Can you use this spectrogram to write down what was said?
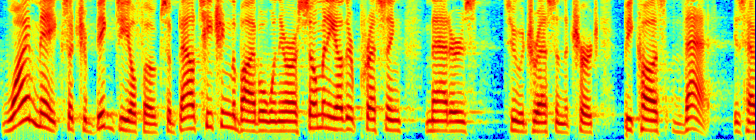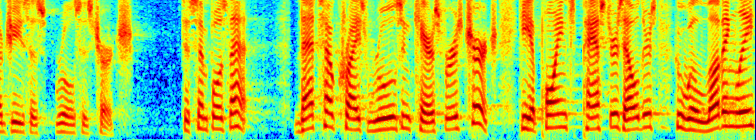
Why make such a big deal, folks, about teaching the Bible when there are so many other pressing matters to address in the church? Because that is how Jesus rules his church. It's as simple as that. That's how Christ rules and cares for his church. He appoints pastors, elders, who will lovingly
